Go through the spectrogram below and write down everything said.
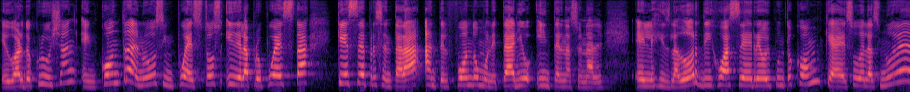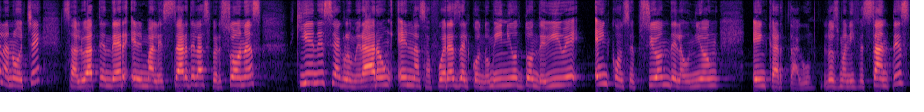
Eduardo Cruzan, en contra de nuevos impuestos y de la propuesta que se presentará ante el Fondo Monetario Internacional. El legislador dijo a crhoy.com que a eso de las 9 de la noche salió a atender el malestar de las personas quienes se aglomeraron en las afueras del condominio donde vive en Concepción de la Unión en Cartago. Los manifestantes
